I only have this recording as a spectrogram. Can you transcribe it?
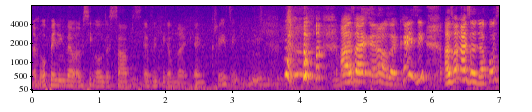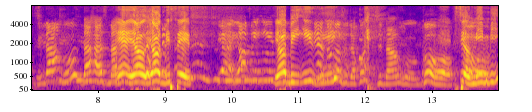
I'm opening them, I'm seeing all the subs, everything. I'm like, eh, crazy. I was like, I was like crazy. As long as I post Jinangu, that has nothing. Yeah, yo, y'all be safe. yeah, y'all be easy. Y'all be Yeah, easy. as long as I post Jinangu, go off. Sio go mimi.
